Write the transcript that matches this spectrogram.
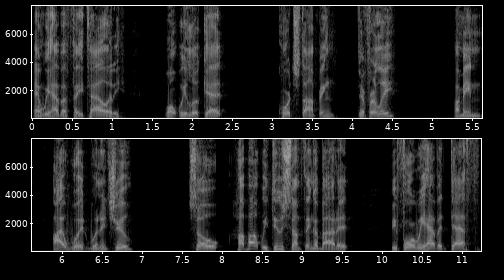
and we have a fatality? Won't we look at court stomping differently? I mean, I would, wouldn't you? So, how about we do something about it before we have a death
